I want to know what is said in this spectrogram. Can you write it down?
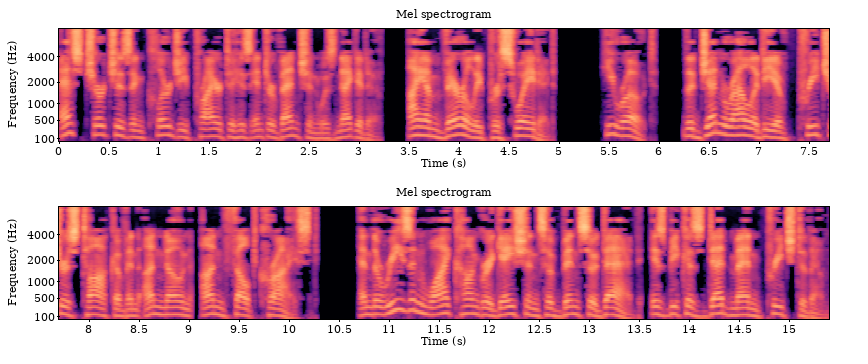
S churches and clergy prior to his intervention was negative. I am verily persuaded, he wrote. The generality of preachers talk of an unknown, unfelt Christ. And the reason why congregations have been so dead, is because dead men preach to them.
